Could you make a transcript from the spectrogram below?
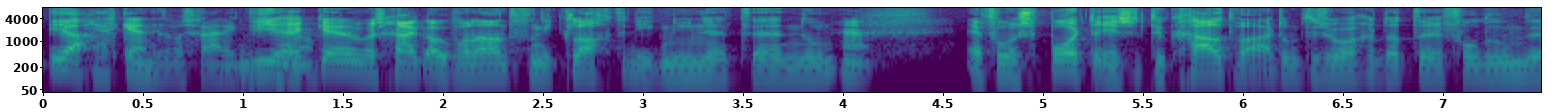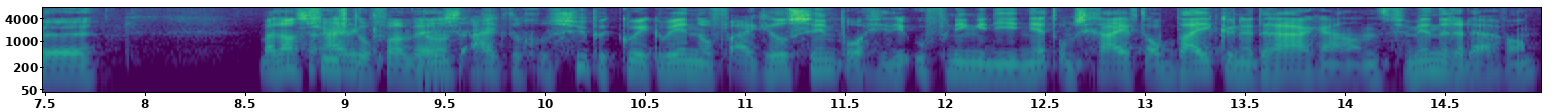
Ja, herkennen het waarschijnlijk die wel. herkennen waarschijnlijk ook wel een aantal van die klachten die ik nu net eh, noem. Ja. En voor een sporter is het natuurlijk goud waard om te zorgen dat er voldoende. Maar dan is, eigenlijk, dan is het eigenlijk toch een super quick win, of eigenlijk heel simpel, als je die oefeningen die je net omschrijft al bij kunnen dragen aan het verminderen daarvan.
